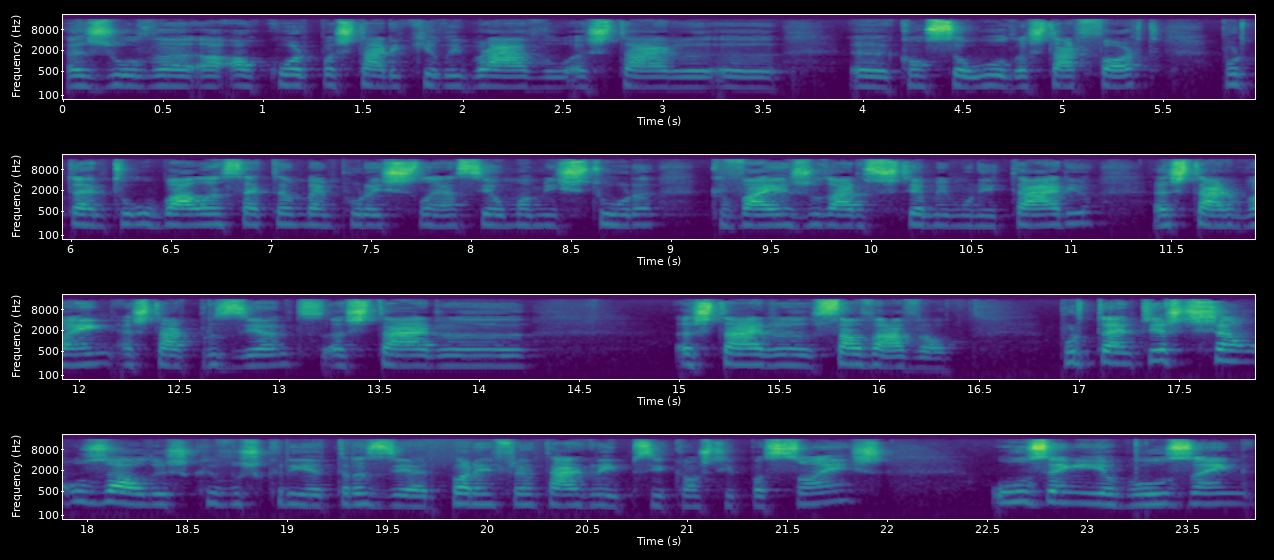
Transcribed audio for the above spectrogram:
ajuda ao corpo a estar equilibrado, a estar eh, com saúde, a estar forte. Portanto, o balance é também, por excelência, uma mistura que vai ajudar o sistema imunitário a estar bem, a estar presente, a estar, uh, a estar uh, saudável. Portanto, estes são os óleos que vos queria trazer para enfrentar gripes e constipações. Usem e abusem,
